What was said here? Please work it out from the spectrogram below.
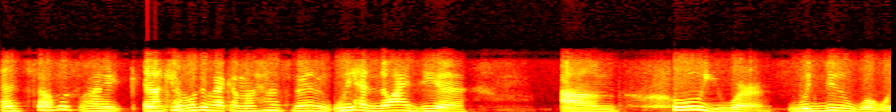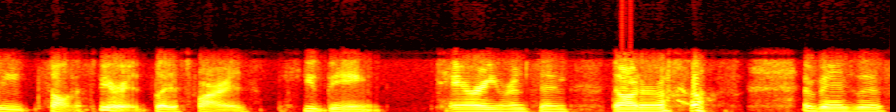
and so I was like, and I kept looking back at my husband. We had no idea um who you were. We knew what we saw in the spirit, but as far as you being Terrie Rimson, daughter of evangelist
